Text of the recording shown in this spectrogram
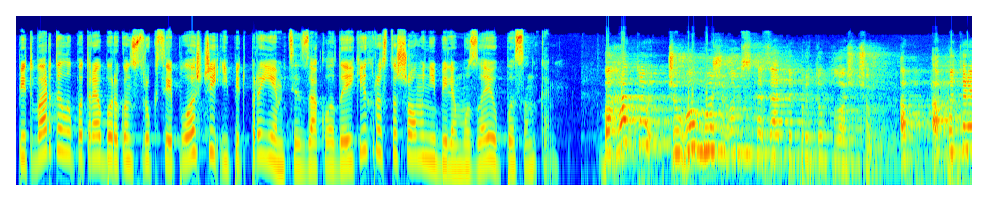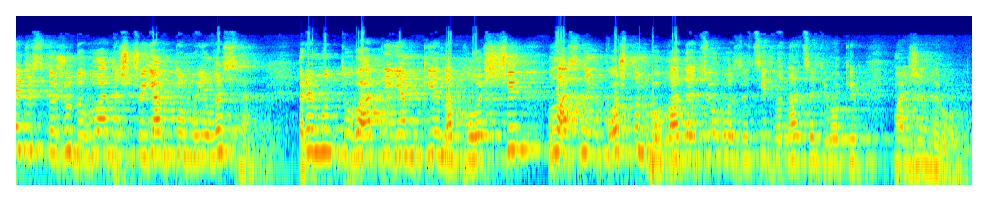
Підтвердили потребу реконструкції площі і підприємці, заклади яких розташовані біля музею писанки. Багато чого можу вам сказати про ту площу. А, а по-третє, скажу до влади, що я втомилася ремонтувати ямки на площі власним коштом, бо влада цього за ці 12 років майже не робить.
